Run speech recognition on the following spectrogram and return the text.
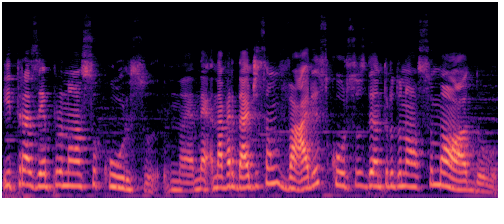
e trazer para o nosso curso. Né? Na verdade, são vários cursos dentro do nosso módulo.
